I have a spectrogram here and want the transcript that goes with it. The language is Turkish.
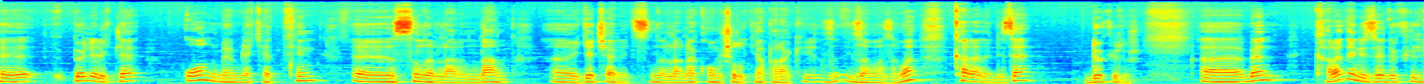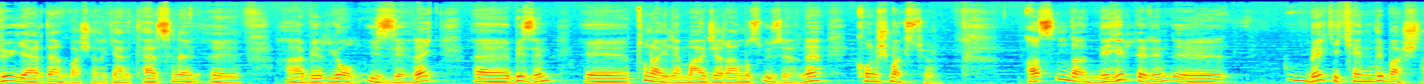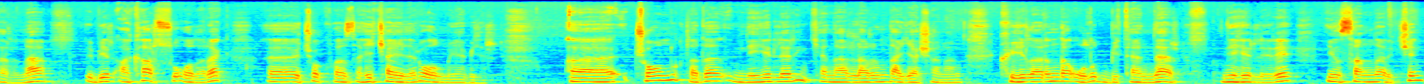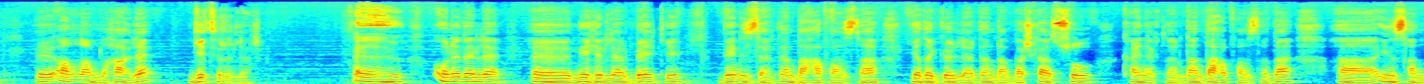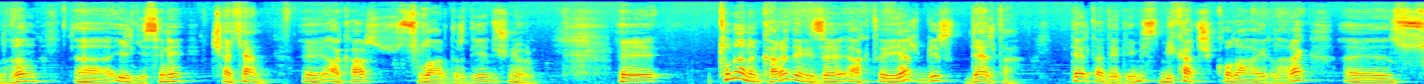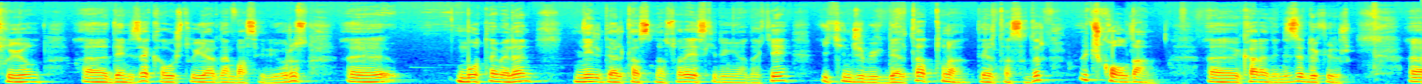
E, böylelikle 10 memleketin e, sınırlarından e, geçerek, sınırlarına komşuluk yaparak zaman zaman Karadeniz'e dökülür. E, ben Karadeniz'e döküldüğü yerden başlayarak yani tersine e, bir yol izleyerek bizim Tuna ile maceramız üzerine konuşmak istiyorum. Aslında nehirlerin e, belki kendi başlarına bir akarsu olarak e, çok fazla hikayeleri olmayabilir. E, çoğunlukla da nehirlerin kenarlarında yaşanan, kıyılarında olup bitenler nehirleri insanlar için e, anlamlı hale getirirler. Ee, o nedenle e, nehirler belki denizlerden daha fazla ya da göllerden de başka su kaynaklarından daha fazla da e, insanların e, ilgisini çeken e, akar sulardır diye düşünüyorum. Tuna'nın Karadeniz'e aktığı yer bir delta. Delta dediğimiz birkaç kola ayrılarak suyun denize kavuştuğu yerden bahsediyoruz. Muhtemelen Nil deltasından sonra eski dünyadaki ikinci büyük delta Tuna deltasıdır. Üç koldan e, Karadeniz'e dökülür. E,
